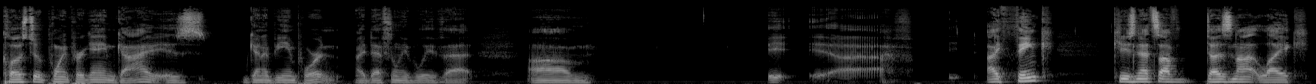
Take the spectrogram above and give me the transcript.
close to a point per game guy is going to be important. I definitely believe that. Um, it, uh, I think Kuznetsov does not like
